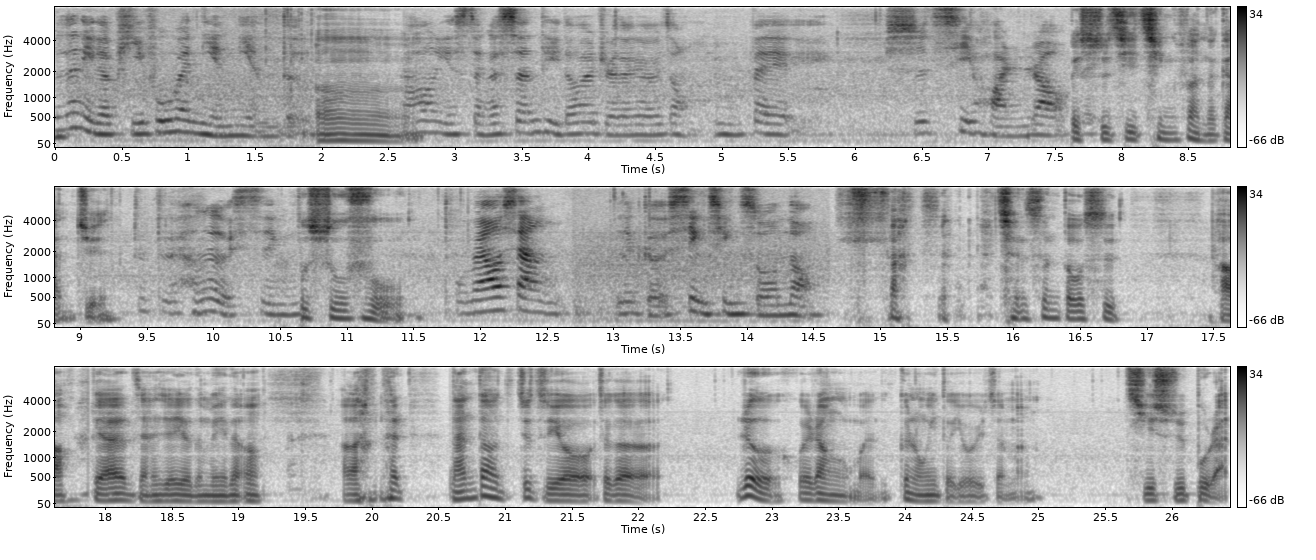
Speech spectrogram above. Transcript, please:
就是你的皮肤会黏黏的，嗯然后你整个身体都会觉得有一种嗯被湿气环绕，被湿气侵犯的感觉，对对，很恶心不。舒服，我们要像那个性侵说 no，全身都是。好，不要讲一些有的没的啊、好了，那难道就只有这个热会让我们更容易得忧郁症吗？其实不然。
